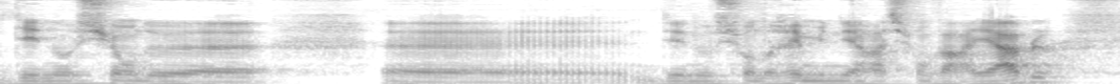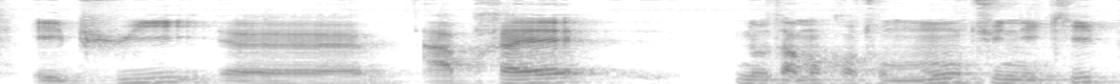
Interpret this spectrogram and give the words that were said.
des notions de, des notions de rémunération variable. Et puis après, notamment quand on monte une équipe,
